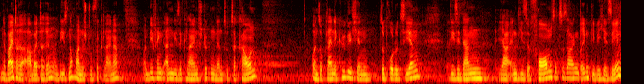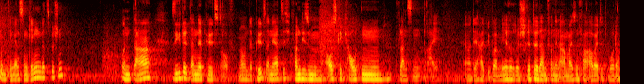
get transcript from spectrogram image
eine weitere Arbeiterin und die ist nochmal eine Stufe kleiner. Und die fängt an, diese kleinen Stücken dann zu zerkauen und so kleine Kügelchen zu produzieren, die sie dann ja in diese Form sozusagen bringt, die wir hier sehen, mit den ganzen Gängen dazwischen. Und da siedelt dann der Pilz drauf. Ne? Und der Pilz ernährt sich von diesem ausgekauten Pflanzenbrei, der halt über mehrere Schritte dann von den Ameisen verarbeitet wurde.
